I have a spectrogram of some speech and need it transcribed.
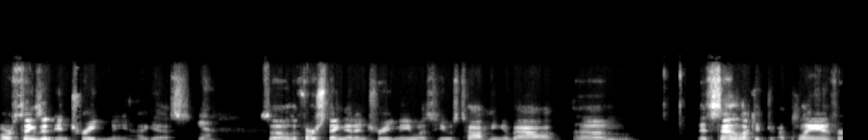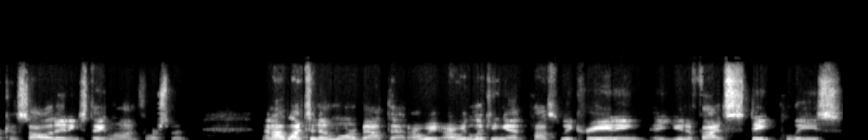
or things that intrigued me, I guess. Yeah. So the first thing that intrigued me was he was talking about. Um, it sounded like a, a plan for consolidating state law enforcement. And I'd like to know more about that. Are we are we looking at possibly creating a unified state police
